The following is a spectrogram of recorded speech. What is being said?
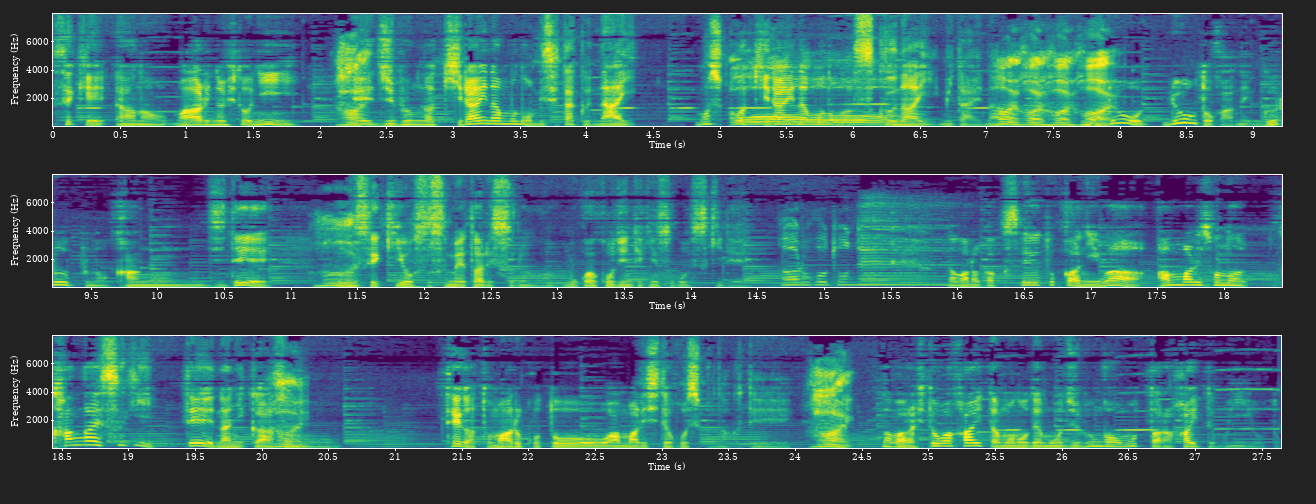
世間、あの、周りの人に、はい。えー自分が嫌いなものを見せたくない。もしくは嫌いなものが少ないみたいな、はいはいはいはい。量、量とかね、グループの感じで分はい析を進めたりするのが、僕は個人的にすごい好きで。なるほどね。だから学生とかには、あんまりその、考えすぎて何かその、はい手が止まることをあんまりしてほしくなくて、はい。だから人が書いたものでも自分が思ったら書いてもいいよとか、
